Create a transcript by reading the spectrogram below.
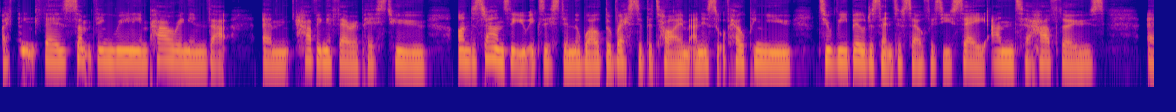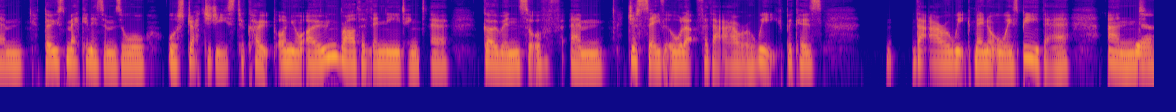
I think there's something really empowering in that um, having a therapist who understands that you exist in the world the rest of the time and is sort of helping you to rebuild a sense of self, as you say, and to have those um, those mechanisms or or strategies to cope on your own, rather than needing to go and sort of um, just save it all up for that hour a week because that hour a week may not always be there, and yeah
